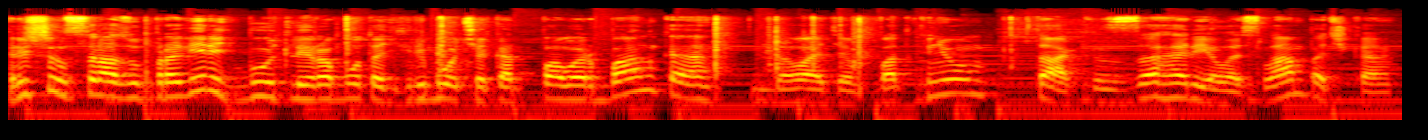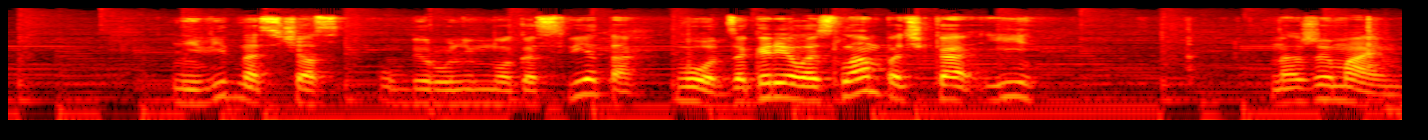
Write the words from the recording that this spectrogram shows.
Решил сразу проверить, будет ли работать грибочек от пауэрбанка. Давайте воткнем. Так, загорелась лампочка. Не видно, сейчас уберу немного света. Вот, загорелась лампочка и нажимаем.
